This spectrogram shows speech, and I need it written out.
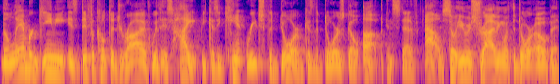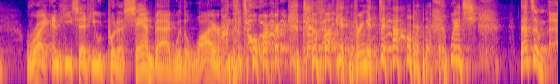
the Lamborghini is difficult to drive with his height because he can't reach the door because the doors go up instead of out. So he was driving with the door open. Right, and he said he would put a sandbag with a wire on the door to fucking bring it down. Which that's a uh,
